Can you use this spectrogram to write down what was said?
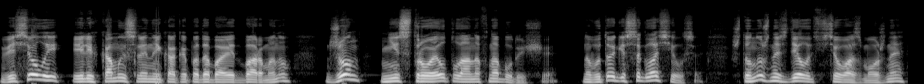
Веселый и легкомысленный, как и подобает бармену, Джон не строил планов на будущее, но в итоге согласился, что нужно сделать все возможное,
